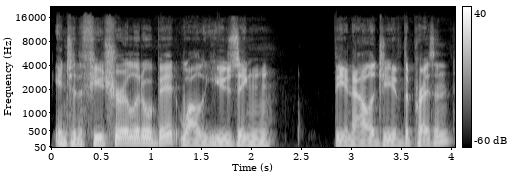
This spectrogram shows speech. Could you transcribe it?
into the future a little bit while using the analogy of the present.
